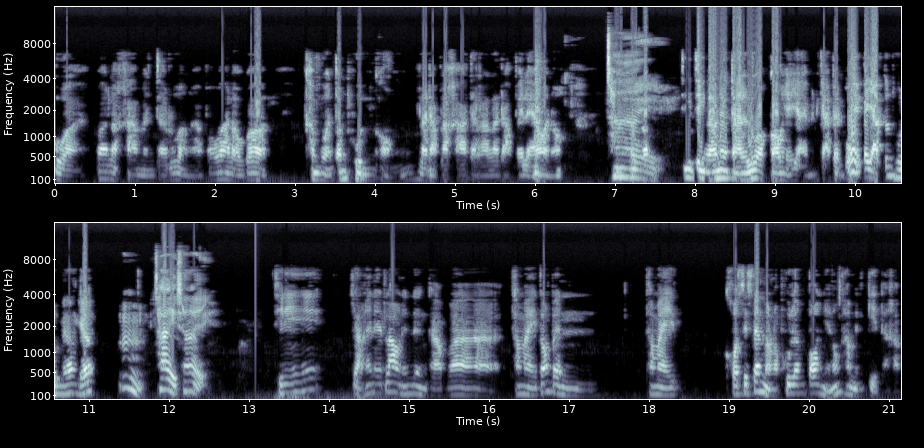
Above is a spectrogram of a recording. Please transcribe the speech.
กลัวว่าราคามันจะร่วงครับเพราะว่าเราก็ คำนวณต้นทุนของระดับราคาแต่ละระดับไปแล้วอะเนาะใช่ จริง ๆ แล้วเนี่ยการรวบกองใหญ่ๆมันกลายเป็นโอ้ยประหยัดต้นทุนไม่ต้องเยอะ อืม ใช่ใช่ทีนี้อยากให้เนทเล่านิดนึงครับ ว่าทำไมต้องเป็นทำไมโคซิสเต็มของเราผู้เริ่มต้นเนี่ยต้องทำเป็นกิจนะครับ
